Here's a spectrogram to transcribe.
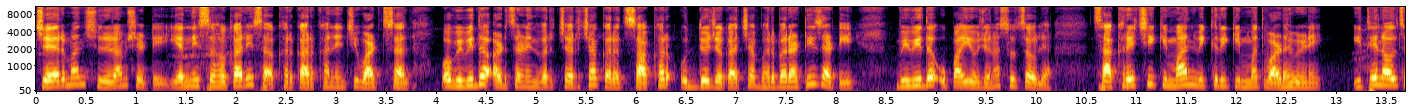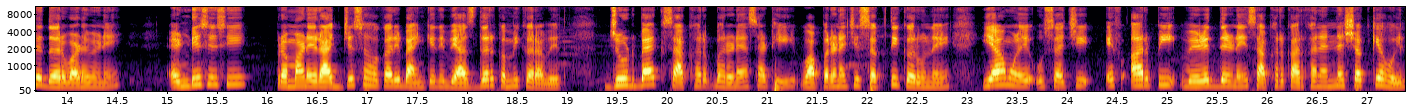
चेअरमन श्रीराम शेटे यांनी सहकारी साखर कारखान्यांची वाटचाल व विविध अडचणींवर चर्चा करत साखर उद्योजकाच्या भरभराटीसाठी विविध उपाययोजना सुचवल्या. साखरेची किमान विक्री किंमत वाढविणे इथेनॉलचे दर वाढविणे एन डी सी सी प्रमाणे राज्य सहकारी बँकेने व्याजदर कमी करावेत. जूट बॅग साखर भरण्यासाठी वापरण्याची सक्ती करू नये. यामुळे ऊसाची एफ आर पी वेळेत देणे साखर कारखान्यांना शक्य होईल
